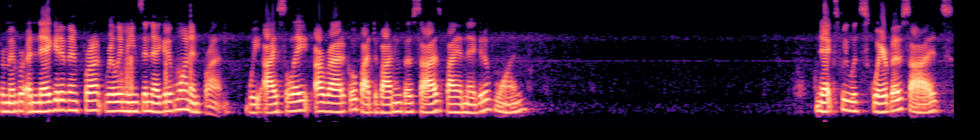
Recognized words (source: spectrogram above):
Remember, a negative in front really means a negative 1 in front. We isolate our radical by dividing both sides by a negative 1. Next, we would square both sides.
